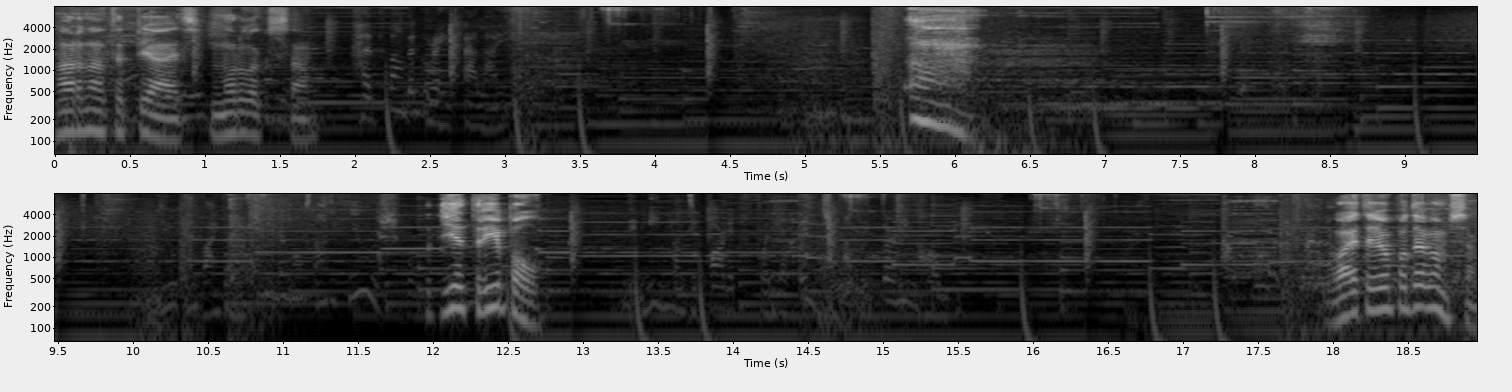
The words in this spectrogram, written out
Гарна Т5, Мурлокса. Тут є трипл. Давайте його подивимося.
